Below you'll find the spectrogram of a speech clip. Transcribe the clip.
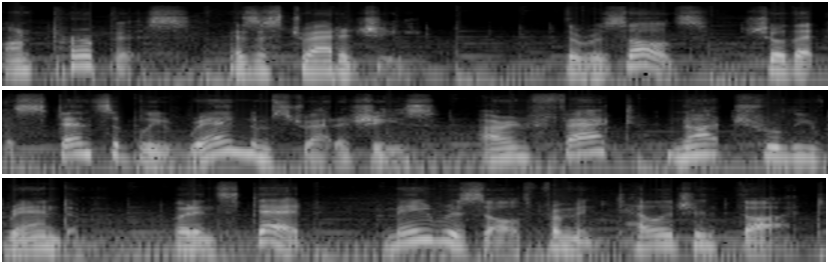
on purpose as a strategy the results show that ostensibly random strategies are in fact not truly random, but instead may result from intelligent thought,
